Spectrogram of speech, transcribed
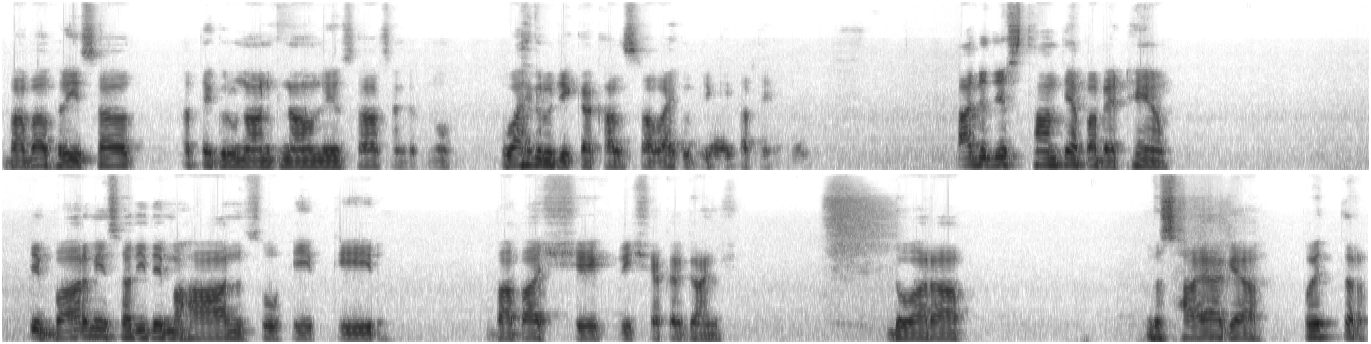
ਬਾਬਾ ਫਰੀਦ ਸਾਹਿਬ ਅਤੇ ਗੁਰੂ ਨਾਨਕ ਨਾਮ ਦੇ ਸਾਧ ਸੰਗਤ ਨੂੰ ਵਾਹਿਗੁਰੂ ਜੀ ਕਾ ਖਾਲਸਾ, ਵਾਹਿਗੁਰੂ ਜੀ ਕੀ ਫਤਿਹ। ਅੱਜ ਜਿਸ ਸਥਾਨ ਤੇ ਆਪਾਂ ਬੈਠੇ ਹਾਂ, ਇਹ 12ਵੀਂ ਸਦੀ ਦੇ ਮਹਾਨ ਸੂਫੀ ਫਕੀਰ ਬਾਬਾ ਸ਼ੇਖ ਫਰੀਦ ਸ਼ਕਰਗੰਜ ਦੁਆਰਾ ਵਸਾਇਆ ਗਿਆ ਪਵਿੱਤਰ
